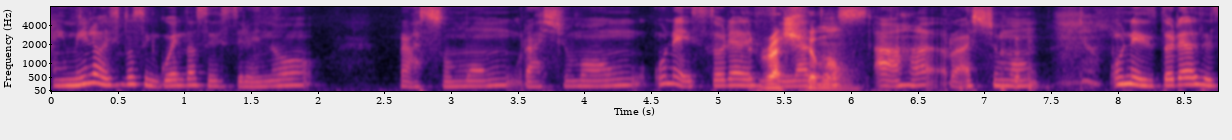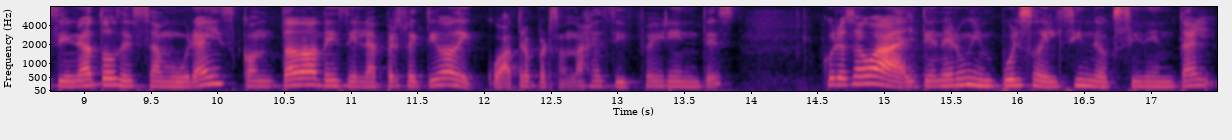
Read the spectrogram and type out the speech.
En 1950 se estrenó Rashomon, Rashomon, una historia de asesinatos. Ajá, Rashomon. una historia de asesinatos de samuráis contada desde la perspectiva de cuatro personajes diferentes. Kurosawa, al tener un impulso del cine occidental,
